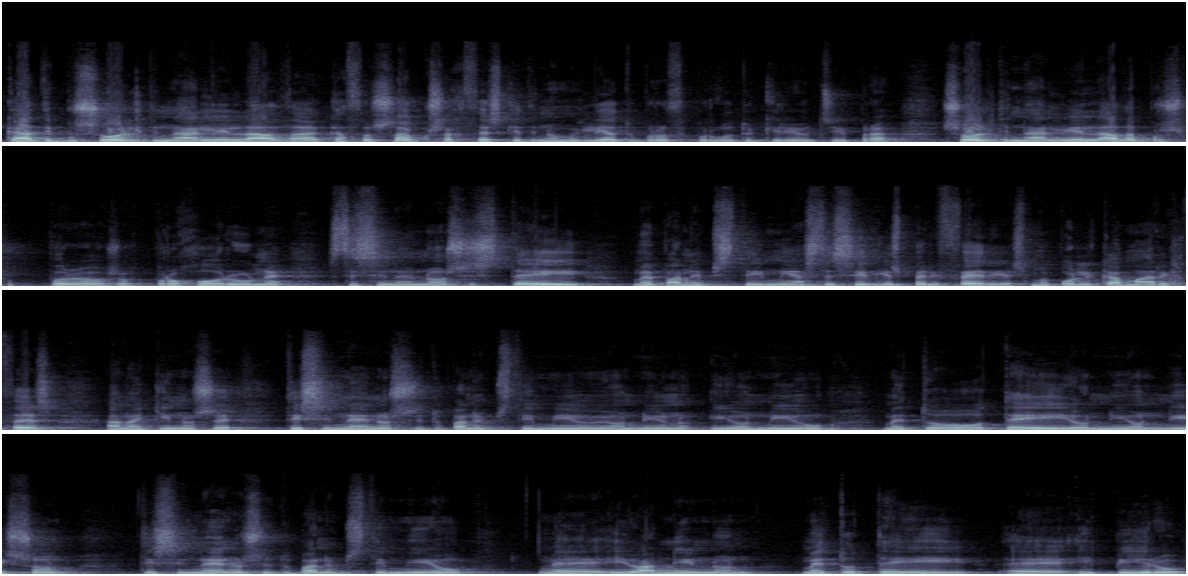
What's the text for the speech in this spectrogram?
Κάτι που σε όλη την άλλη Ελλάδα, καθώς άκουσα χθες και την ομιλία του Πρωθυπουργού του κυρίου Τσίπρα, σε όλη την άλλη Ελλάδα προ, προχωρούν στις συνενώσεις ΤΕΗ με πανεπιστήμια στις ίδιες περιφέρειες. Με πολύ καμάρι χθες ανακοίνωσε τη συνένωση του Πανεπιστημίου Ιωνίου, Ιωνίου με το ΤΕΗ Ιωνίων Νήσων, τη συνένωση του Πανεπιστημίου ε, Ιωαννίνων με το ΤΕΗ ε, Υπήρου,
